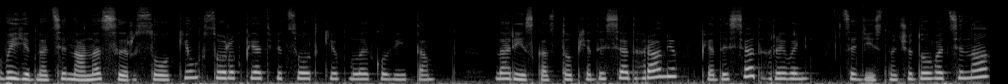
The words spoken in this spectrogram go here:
Вигідна ціна на сир сокіл 45% млековіта. Нарізка 150 грамів 50 гривень. Це дійсно чудова ціна,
